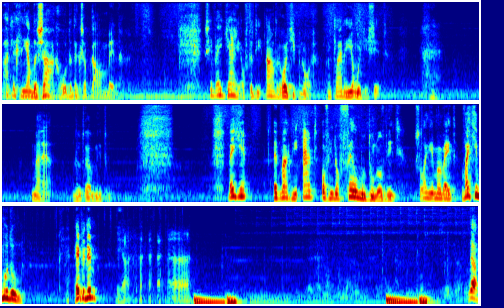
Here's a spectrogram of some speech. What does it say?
maar het ligt niet aan de zaak hoor, dat ik zo kalm ben. Zeg, weet jij of dat die Aad Rotjeknor een kleine jongetje zit? Maar ja, doet er ook niet toe. Weet je, het maakt niet uit of je nog veel moet doen of niet. Zolang je maar weet wat je moet doen. Heb je hem? Ja. nou,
